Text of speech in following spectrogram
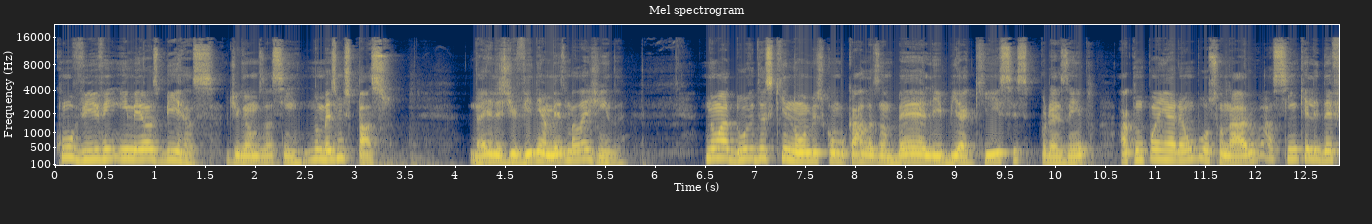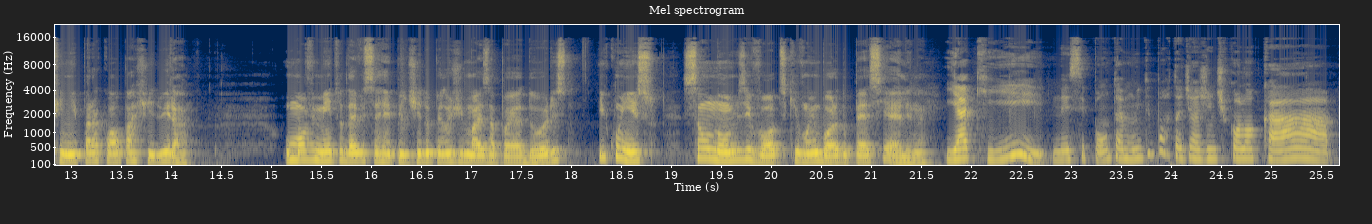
convivem em meio às birras, digamos assim, no mesmo espaço. Né? Eles dividem a mesma legenda. Não há dúvidas que nomes como Carla Zambelli e Bia Kicis, por exemplo, acompanharão Bolsonaro assim que ele definir para qual partido irá. O movimento deve ser repetido pelos demais apoiadores e, com isso, são nomes e votos que vão embora do PSL, né? E aqui, nesse ponto, é muito importante a gente colocar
